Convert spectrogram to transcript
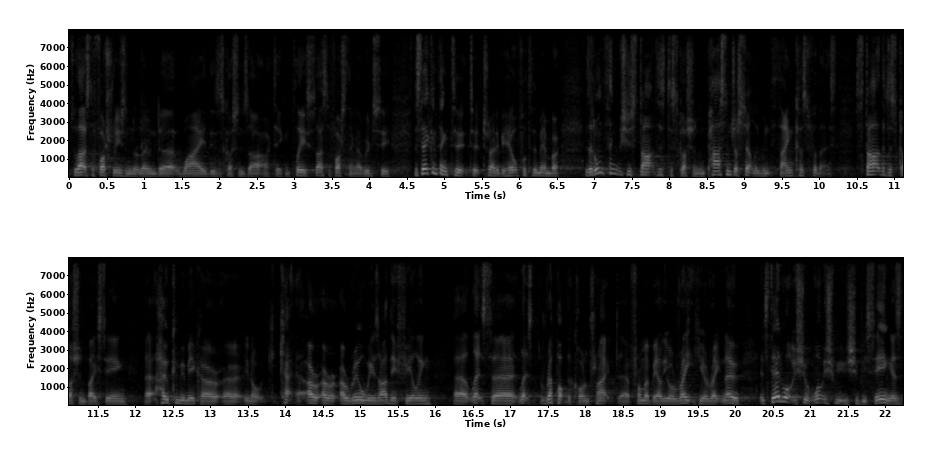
So that's the first reason around uh, why these discussions are, are taking place. So that's the first thing I would say. The second thing to, to try to be helpful to the member is I don't think we should start this discussion, and passengers certainly wouldn't thank us for this, start the discussion by saying uh, how can we make our, uh, you know, our, our, our railways, are they failing uh, let's, uh, let's rip up the contract uh, from Abellio right here, right now. Instead, what we should, what we should, we should be saying is,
